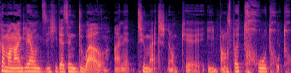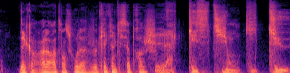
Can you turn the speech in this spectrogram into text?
comme en anglais, on dit, he doesn't dwell on it too much. Donc, il pense pas trop, trop, trop. D'accord, alors attention là, je vois quelqu'un qui s'approche. La question qui tue.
